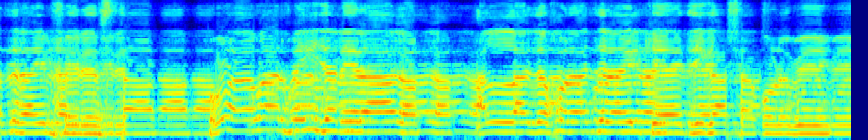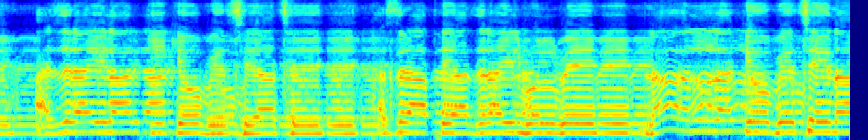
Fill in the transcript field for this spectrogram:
আজরাইল ফেরেশতা, ও আমার ভাইজানেরা, আল্লাহ যখন আজরাইলকে জিজ্ঞাসা করবে, আজরাইল আর কি কেউ বেঁচে আছে? হযরতে আজরাইল বলবে, না, আল্লাহ কেউ বেঁচে না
